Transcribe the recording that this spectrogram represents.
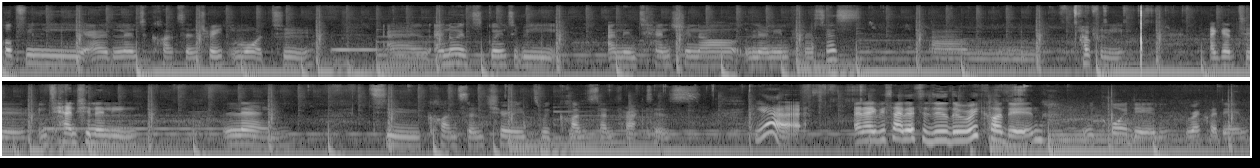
hopefully, I'd learn to concentrate more too. And I know it's going to be an intentional learning process. Um, hopefully, I get to intentionally learn to concentrate with constant practice. Yeah, and I decided to do the recording, recording, recording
